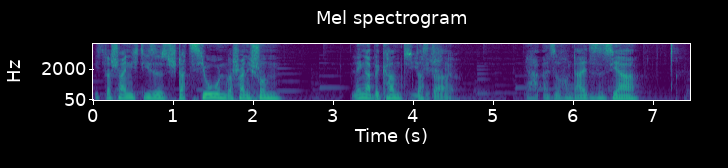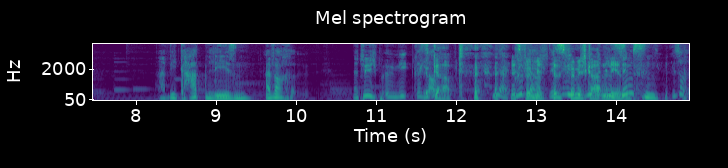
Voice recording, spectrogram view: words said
ist wahrscheinlich diese Station wahrscheinlich schon länger bekannt, dass Ewig, da ja. ja, also von daher das ist ja ja, wie Karten lesen. Einfach natürlich wie, das ist Glück auch- gehabt. Ja, ist Glück für mich, das ist für mich Kartenlesen. Simpson. Ist doch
